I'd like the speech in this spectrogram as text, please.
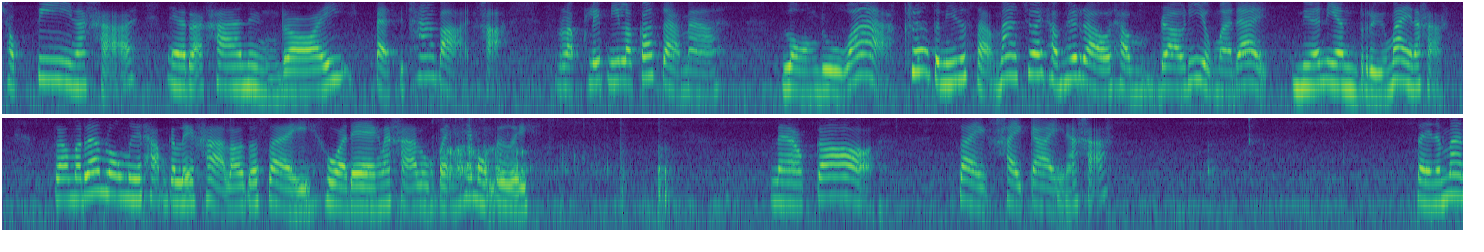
ช้อปปีนะคะ ในราคา 185 บาทค่ะสำหรับคลิปนี้เราก็จะมาลองดูว่าเครื่องตัวนี้จะสามารถช่วยทำให้เราทำบราวนี่ออกมาได้เนื้อเนียนหรือไม่นะคะ เรามาเริ่มลงมือทำกันเลยค่ะ เราจะใส่ถั่วแดงนะคะ ลงไปให้หมดเลย แล้วก็ ใส่ไข่ไก่นะคะ ใส่น้ำมัน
